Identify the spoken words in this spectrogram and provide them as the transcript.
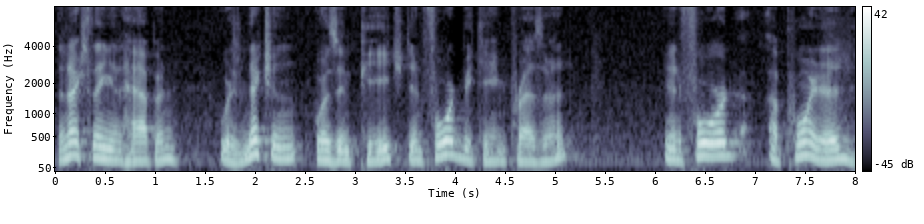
The next thing that happened was Nixon was impeached and Ford became president and Ford appointed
